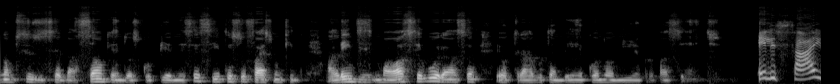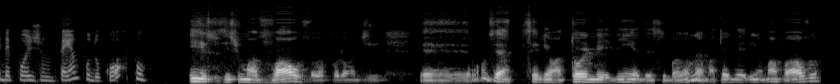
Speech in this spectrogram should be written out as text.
não precisa de sedação, que a endoscopia necessita, isso faz com que, além de maior segurança, eu trago também economia para o paciente. Ele sai depois de um tempo do corpo? Isso, existe uma válvula por onde, é, vamos dizer, seria uma torneirinha desse balão, não é uma torneirinha, uma válvula,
